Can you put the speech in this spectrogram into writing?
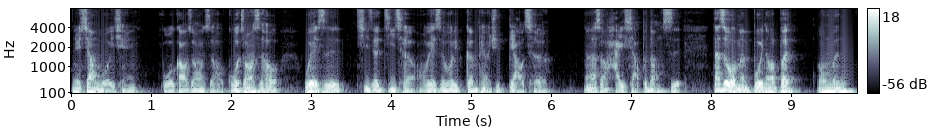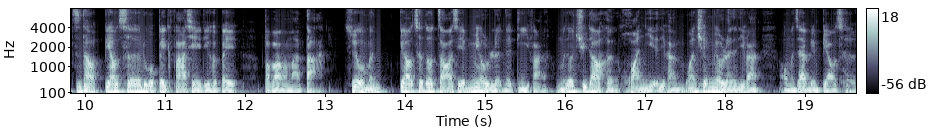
因为像我以前国高中的时候，国中的时候，我也是骑着机车，我也是会跟朋友去飙车。那那时候还小，不懂事，但是我们不会那么笨，我们知道飙车如果被发现，一定会被爸爸妈妈打，所以我们飙车都找一些没有人的地方，我们都去到很荒野的地方，完全没有人的地方，我们在那边飙车。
